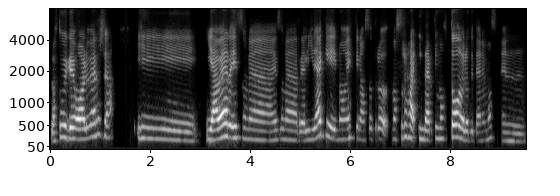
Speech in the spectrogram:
Los tuve que devolver ya. Y, y, a ver, es una, es una realidad que no es que nosotros, nosotros invertimos todo lo que tenemos en,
